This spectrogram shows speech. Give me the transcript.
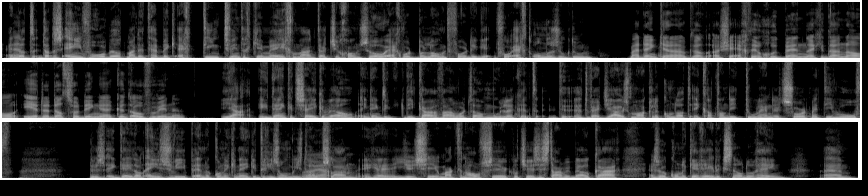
en dat, dat is één voorbeeld, maar dit heb ik echt 10, 20 keer meegemaakt... dat je gewoon zo erg wordt beloond voor, de, voor echt onderzoek doen. Maar denk je dan ook dat als je echt heel goed bent... dat je dan al eerder dat soort dingen kunt overwinnen? Ja, ik denk het zeker wel. Ik denk dat die karavaan wordt wel moeilijk. Het, het werd juist makkelijk, omdat ik had dan die two-handed sword met die wolf... Dus ik deed dan één sweep en dan kon ik in één keer drie zombies oh, doodslaan. Ja. Je maakt een half cirkeltje, ze staan weer bij elkaar. En zo kon ik er redelijk snel doorheen. Um,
